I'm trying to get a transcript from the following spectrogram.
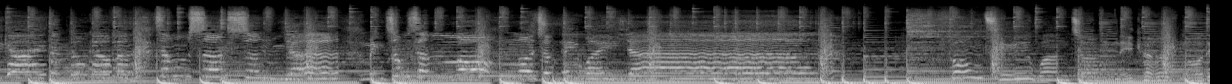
界得到教訓，怎相信人？命中怎么爱着你為人？方似幻象，你卻我的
